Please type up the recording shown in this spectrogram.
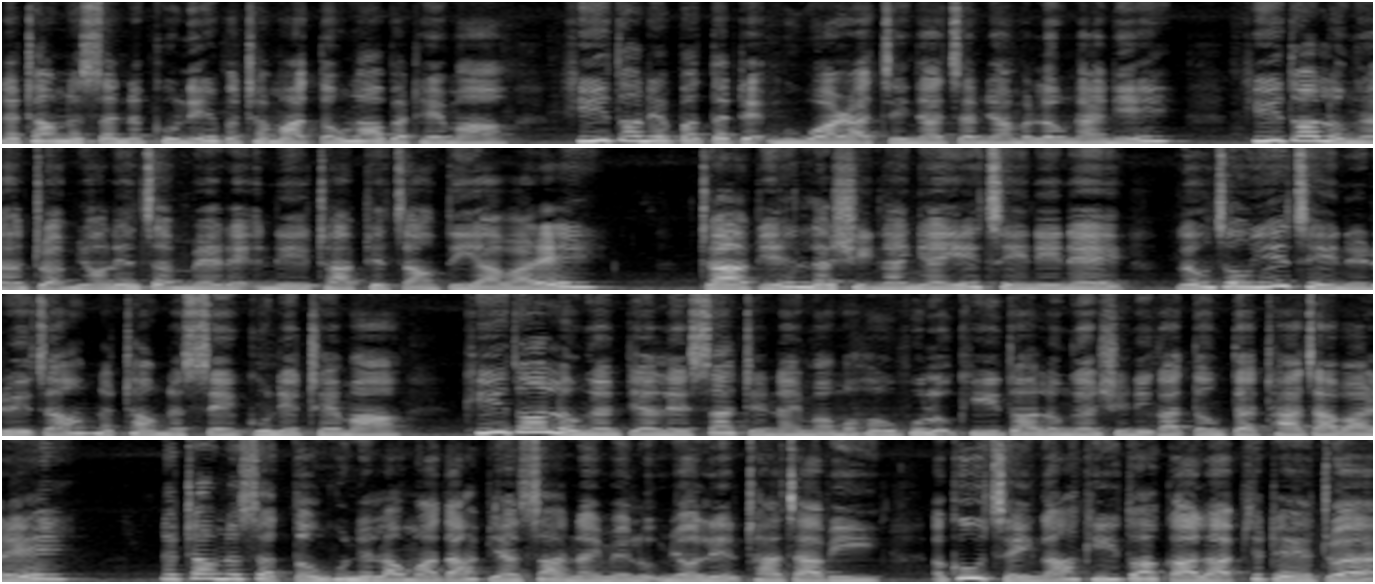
2022ခုနှစ်ပထမ3လပတ်ထဲမှာခီးသွားနဲ့ပတ်သက်တဲ့မူဝါဒကြေညာချက်များမလုပ်နိုင်ရင်ခီးသွားလုပ်ငန်းအတွက်မျှော်လင့်ချက်မဲ့တဲ့အနေအထားဖြစ်ကြောင်းသိရပါဗျ။ဒါအပြင်လက်ရှိနိုင်ငံရေးအခြေအနေနဲ့လုံခြုံရေးအခြေအနေတွေကြောင့်2020ခုနှစ်ထဲမှာခီးသွွားလုပ်ငန်းပြန်လည်စတင်နိုင်မှာမဟုတ်ဘူးလို့ခီးသွွားလုပ်ငန်းရှင်တွေကသုံးသပ်ထားကြပါတယ်။ 2023ခုနှစ်လောက်မှသာပြန်ဆနိုင်မယ်လို့မျှော်လင့်ထားကြပြီးအခုချိန်ကခီးသွွားကာလဖြစ်တဲ့အတွက်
